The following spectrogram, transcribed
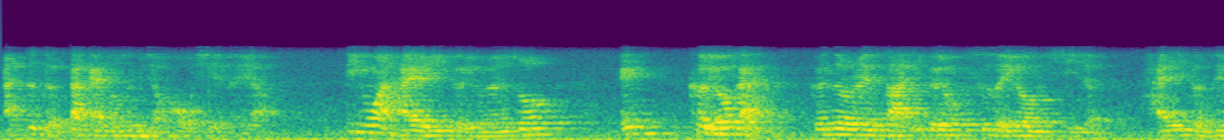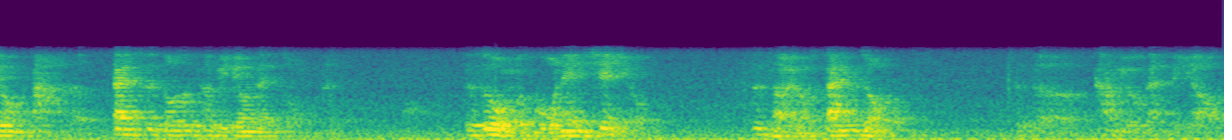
啊，这个大概都是比较后线的药。另外还有一个，有人说，哎，克流感。跟热瑞沙，一个用吃的，一个用吸的，还有一个是用打的，但是都是特别用在肿的。这是我们国内现有至少有三种这个抗流感的药物。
